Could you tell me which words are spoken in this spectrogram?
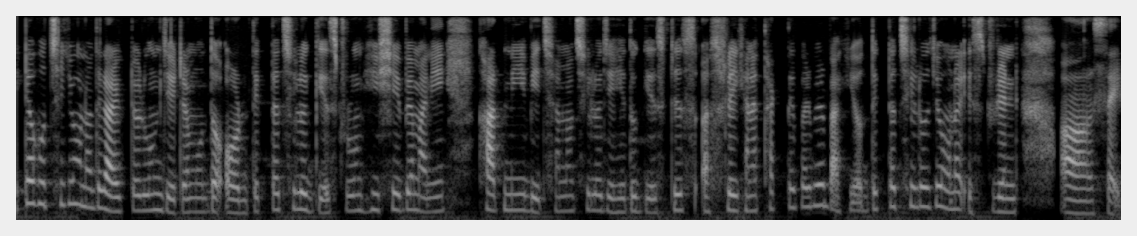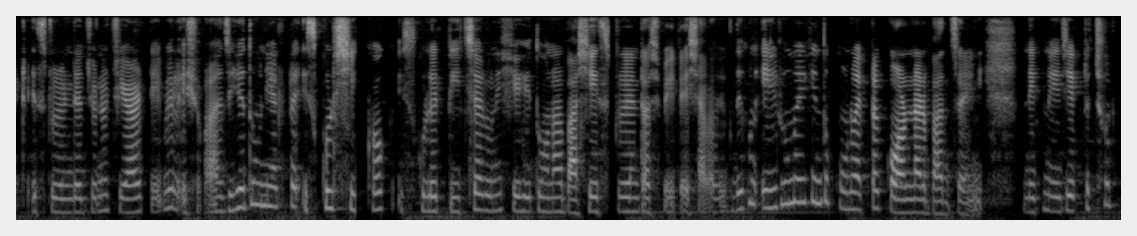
এটা হচ্ছে যে ওনাদের আরেকটা রুম যেটার মধ্যে অর্ধেকটা ছিল গেস্ট রুম হিসেবে মানে খাট নিয়ে বেছানো ছিল যেহেতু গেস্টেস আসলে এখানে থাকতে পারবে। বাকি অর্ধেকটা ছিল যে ওনার স্টুডেন্ট সাইড স্টুডেন্টের জন্য চেয়ার টেবিল এসব। আর যেহেতু উনি একটা স্কুল শিক্ষক স্কুলের টিচার উনি সেহেতু ওনার বাসে স্টুডেন্ট আসবে, এটাই স্বাভাবিক। দেখুন, এই রুমে কিন্তু কোনো একটা কর্নার বাদ যায়নি। দেখুন, এই যে একটা ছোট্ট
